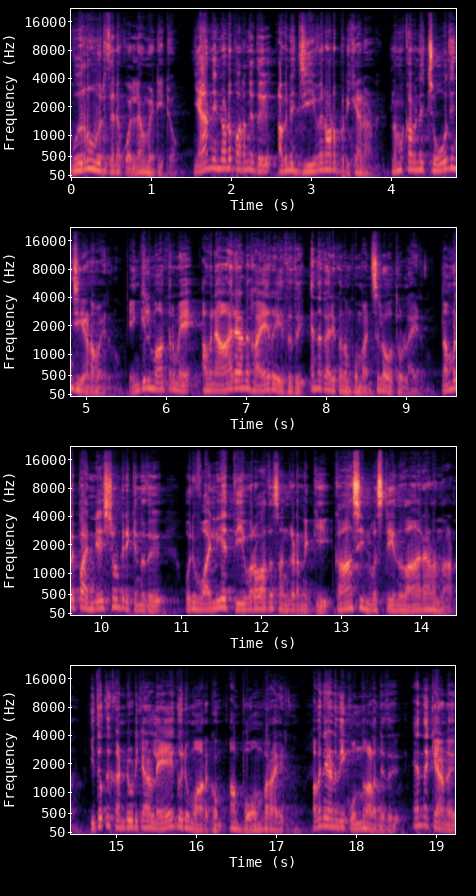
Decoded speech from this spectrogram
വെറും ഒരുത്തനെ കൊല്ലാൻ വേണ്ടിയിട്ടോ? ഞാൻ നിന്നോട് പറഞ്ഞത് അവനെ ജീവനോടെ പിടിക്കാനാണ്. നമുക്ക് അവനെ ചോദ്യം ചെയ്യണമായിരുന്നു. എങ്കിൽ മാത്രമേ അവൻ ആരാണ് ഹയർ ചെയ്തത് എന്ന കാര്യമൊക്കെ നമുക്ക് മനസ്സിലാവത്തുള്ളായിരുന്നു. നമ്മളിപ്പോൾ അന്വേഷിച്ചുകൊണ്ടിരിക്കുന്നത് ഒരു വലിയ തീവ്രവാദ സംഘടനയ്ക്ക് കാശ് ഇൻവെസ്റ്റ് ചെയ്യുന്നത് ആരാണെന്നാണ്. ഇതൊക്കെ കണ്ടുപിടിക്കാനുള്ള ഏക ഒരു മാർഗം ആ ബോംബറായിരുന്നു അവനെയാണ് നീ കൊന്നു കളഞ്ഞത് എന്നൊക്കെയാണ്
